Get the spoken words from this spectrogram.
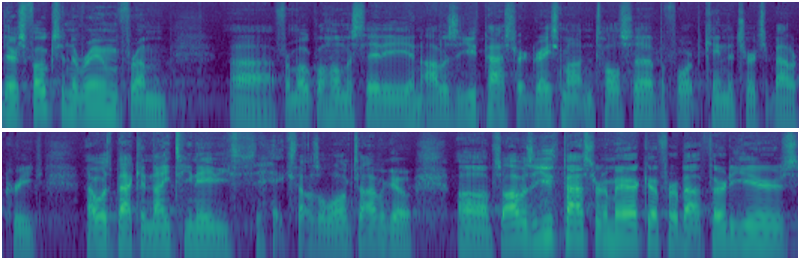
there's folks in the room from, uh, from Oklahoma City, and I was a youth pastor at Gracemont in Tulsa before it became the church at Battle Creek. That was back in 1986. That was a long time ago. Um, so I was a youth pastor in America for about 30 years,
